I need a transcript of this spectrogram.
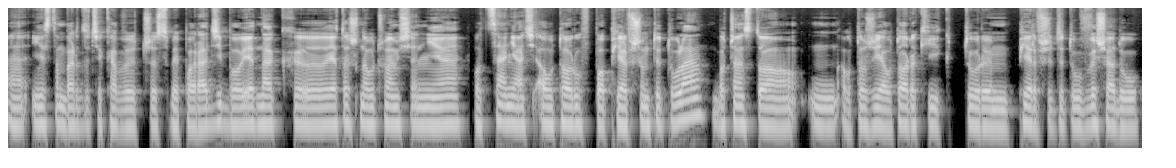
E, I jestem bardzo ciekawy, czy sobie poradzi, bo jednak e, ja też nauczyłem się nie oceniać autorów po pierwszym tytule, bo często mm, autorzy i autorki, którym pierwszy tytuł wyszedł,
